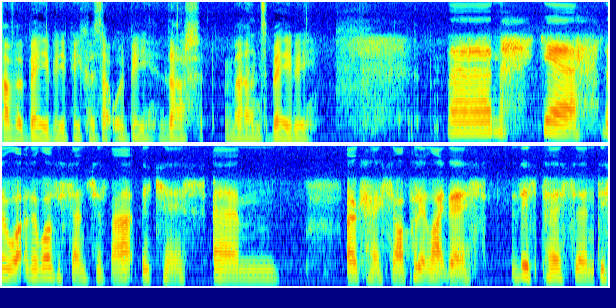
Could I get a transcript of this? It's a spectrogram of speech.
have a baby because that would be that man's baby? Um, yeah, there, w- there was a sense of that because, um, okay, so I'll put it like this. This person, this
